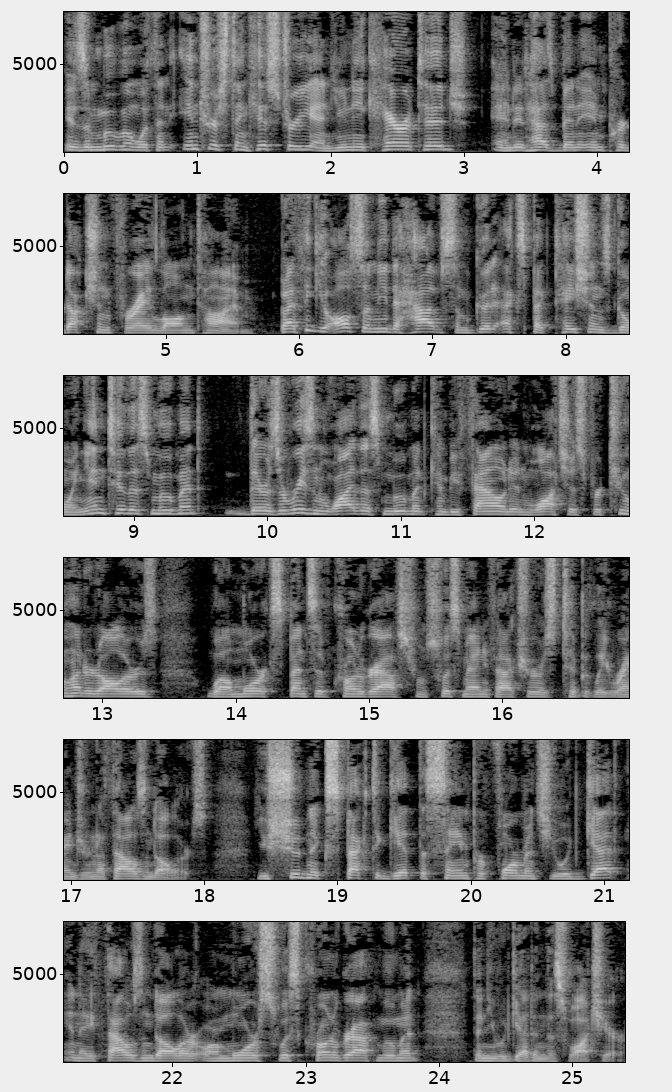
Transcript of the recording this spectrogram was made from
It is a movement with an interesting history and unique heritage, and it has been in production for a long time. But I think you also need to have some good expectations going into this movement. There's a reason why this movement can be found in watches for $200, while more expensive chronographs from Swiss manufacturers typically range in $1,000. You shouldn't expect to get the same performance you would get in a $1,000 or more Swiss chronograph movement than you would get in this watch here.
